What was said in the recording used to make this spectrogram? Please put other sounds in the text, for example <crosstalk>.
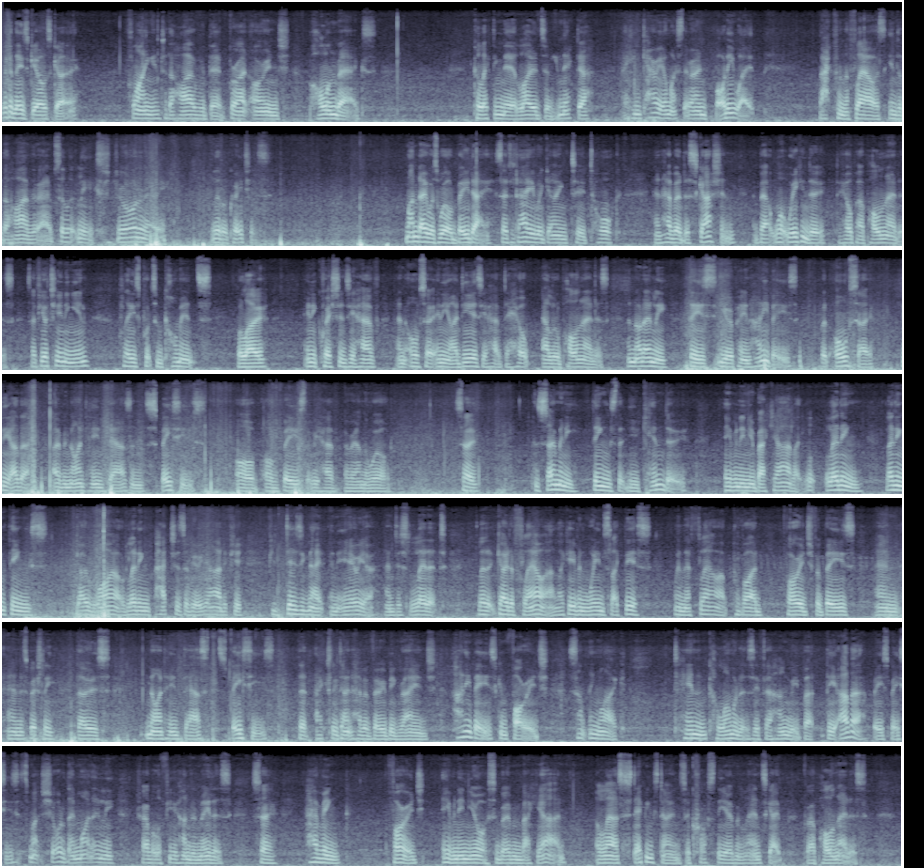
Look at these girls go, flying into the hive with their bright orange pollen bags, collecting their loads of nectar. They can carry almost their own body weight back from the flowers into the hive. They're absolutely extraordinary little creatures. Monday was World Bee Day, so today we're going to talk and have a discussion about what we can do to help our pollinators. So if you're tuning in, please put some comments below, any questions you have, and also any ideas you have to help our little pollinators. And not only these European honeybees, but also the other over 19,000 species of, of bees that we have around the world. So there's so many things that you can do, even in your backyard, like letting letting things go wild, letting patches of your yard. If you if you designate an area and just let it let it go to flower, like even weeds like this, when they flower, provide forage for bees and and especially those 19,000 species that actually don't have a very big range. Honeybees can forage something like 10 kilometres if they're hungry, but the other bee species, it's much shorter. They might only travel a few hundred metres. So having forage, even in your suburban backyard, allows stepping stones across the urban landscape for our pollinators.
